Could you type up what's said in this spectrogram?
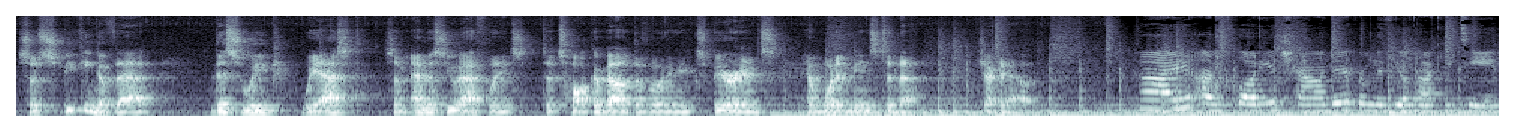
So speaking of that, this week we asked some MSU athletes to talk about the voting experience and what it means to them. Check it out. Hi, I'm Claudia Challender from the field hockey team,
